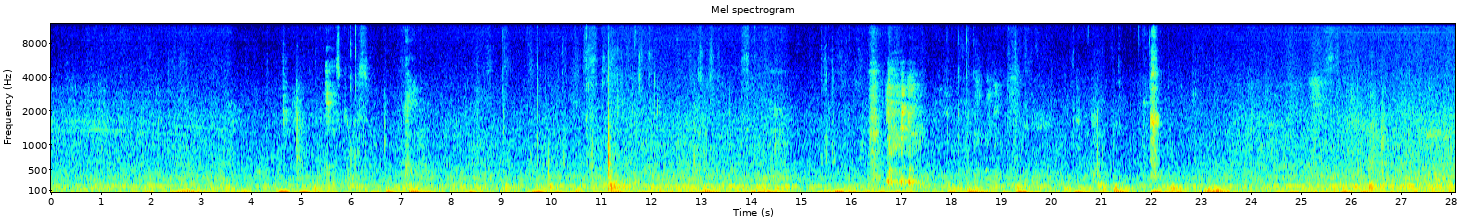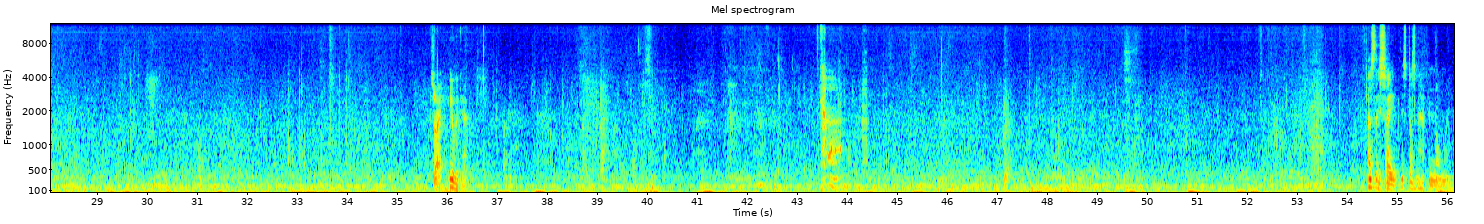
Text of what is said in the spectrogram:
Sorry, here we go. Come on. As they say, this doesn't happen normally.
